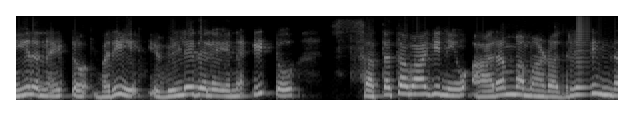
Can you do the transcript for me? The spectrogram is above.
ನೀರನ್ನ ಇಟ್ಟು, ಬರೀ ವಿಳ್ಯದೆಲೆಯನ್ನ ಇಟ್ಟು ಸತತವಾಗಿ ನೀವು ಆರಂಭ ಮಾಡೋದ್ರಿಂದ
